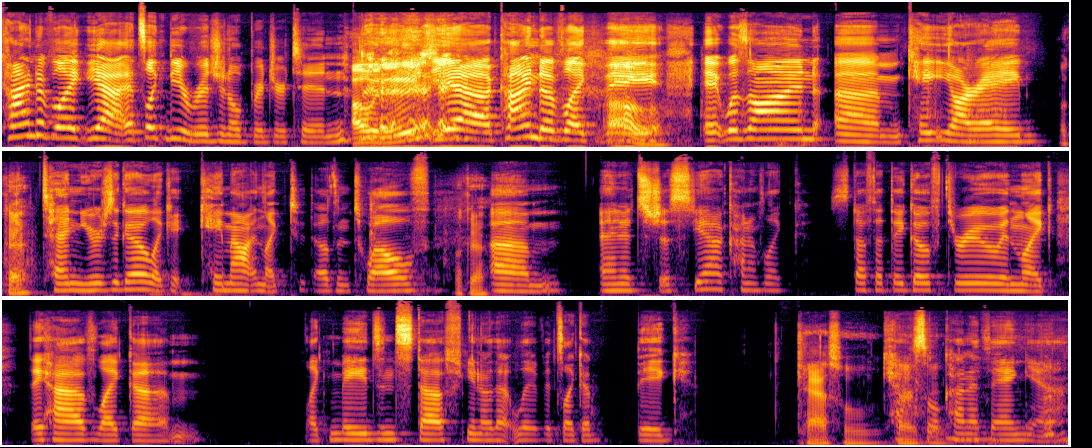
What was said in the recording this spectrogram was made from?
Kind of like yeah, it's like the original Bridgerton. Oh, it is? yeah, kind of like they. Oh. It was on um, KERA Okay. like ten years ago. Like it came out in like 2012, Okay. um, and it's just yeah, kind of like stuff that they go through, and like they have like um, like maids and stuff, you know, that live. It's like a big Castle. castle kind of thing. Yeah,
